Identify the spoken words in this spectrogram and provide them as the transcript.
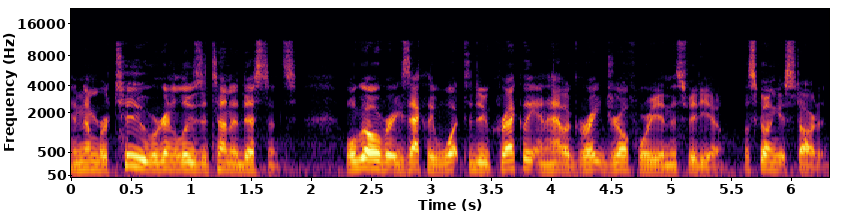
and number two, we're gonna lose a ton of distance. We'll go over exactly what to do correctly and have a great drill for you in this video. Let's go and get started.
